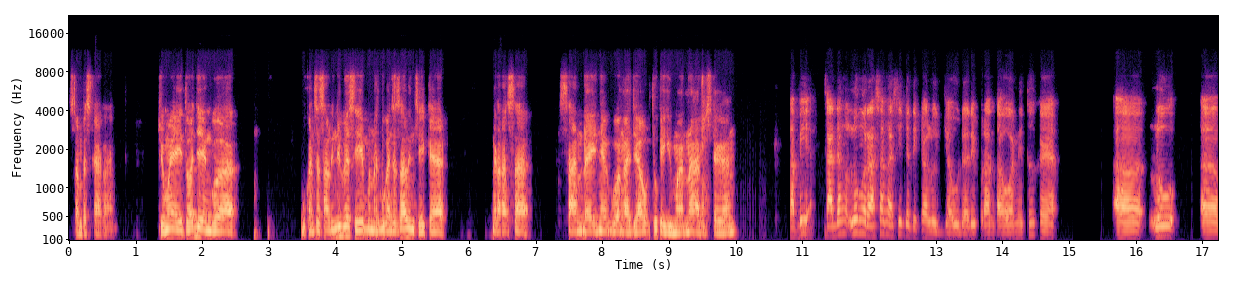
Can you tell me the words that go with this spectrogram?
sampai sekarang. Cuma ya itu aja yang gue bukan sesalin juga sih, bener bukan sesalin sih, kayak ngerasa seandainya gue nggak jauh tuh kayak gimana harusnya kan? Tapi kadang lu ngerasa nggak sih ketika lu jauh dari perantauan itu kayak eh, lu eh,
